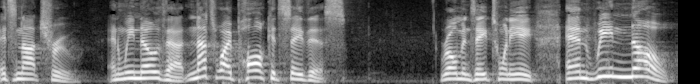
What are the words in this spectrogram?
It's not true. And we know that. And that's why Paul could say this. Romans 8:28. And we know,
